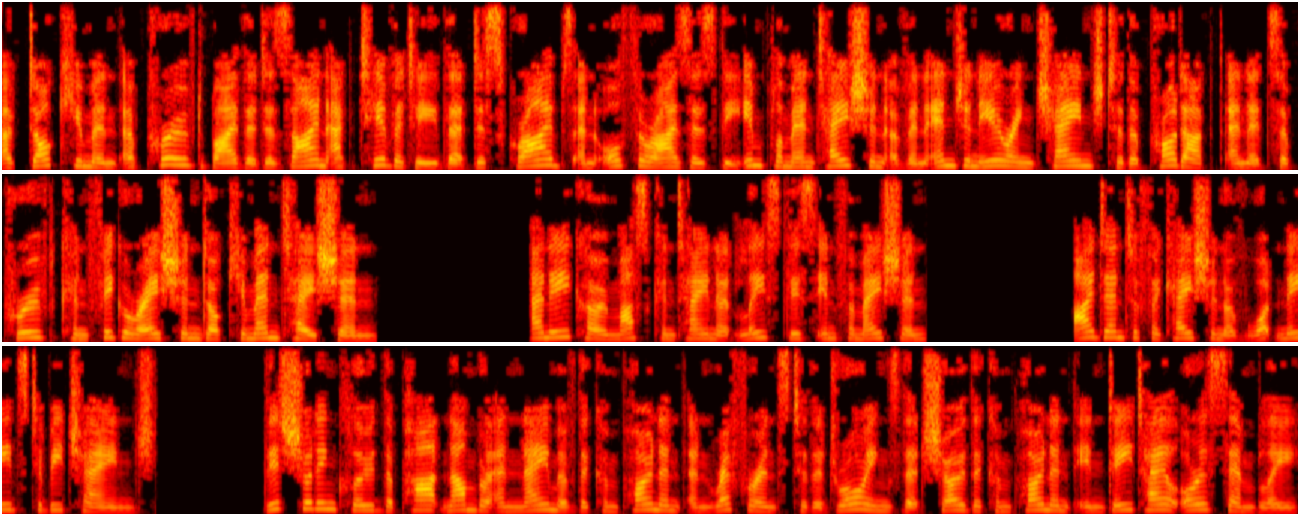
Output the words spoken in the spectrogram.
a document approved by the design activity that describes and authorizes the implementation of an engineering change to the product and its approved configuration documentation. An ECO must contain at least this information Identification of what needs to be changed. This should include the part number and name of the component and reference to the drawings that show the component in detail or assembly.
